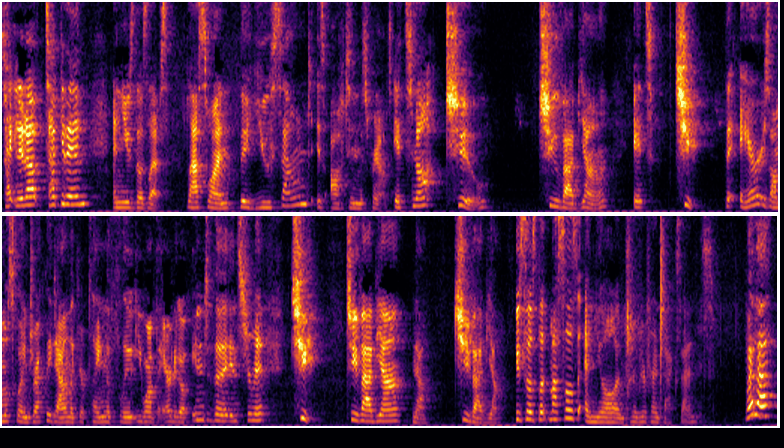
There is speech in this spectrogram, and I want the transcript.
Tighten it up, tuck it in, and use those lips. Last one, the U sound is often mispronounced. It's not tu, tu va bien, it's tu. The air is almost going directly down like you're playing the flute. You want the air to go into the instrument. Tu, tu vas bien, no, tu vas bien. Use those lip muscles and you'll improve your French accent. Voilà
